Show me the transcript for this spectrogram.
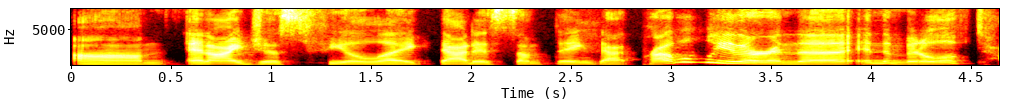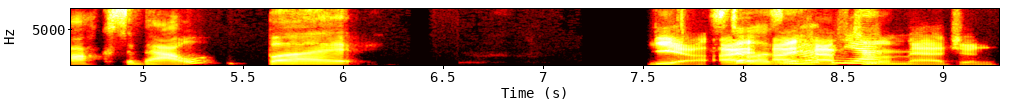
Um, and I just feel like that is something that probably they're in the in the middle of talks about, but yeah, I, I have to imagine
